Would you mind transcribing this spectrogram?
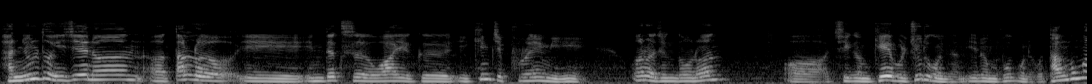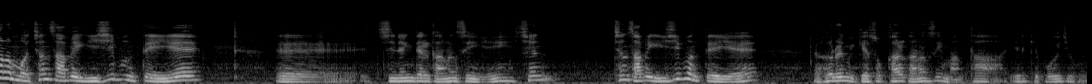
환율도 이제는 어, 달러 이 인덱스와의 그 이 김치 프레임이 어느 정도는 어, 지금 갭을 줄이고 있는 이런 부분이고 당분간은 뭐 1420원대에 에, 진행될 가능성이 1420원대에 흐름이 계속 갈 가능성이 많다 이렇게 보여지고요.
